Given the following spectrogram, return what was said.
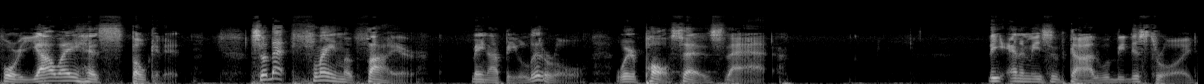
For Yahweh has spoken it. So that flame of fire may not be literal, where Paul says that the enemies of God will be destroyed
